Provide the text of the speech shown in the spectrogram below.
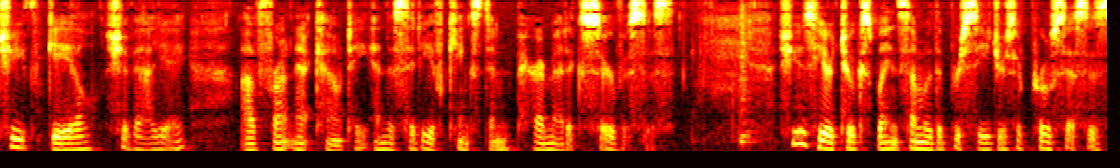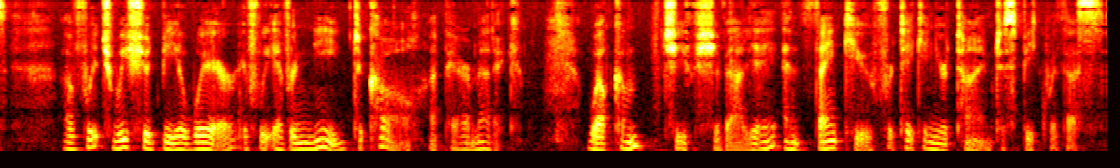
Chief Gail Chevalier of Frontenac County and the City of Kingston Paramedic Services. She is here to explain some of the procedures or processes of which we should be aware if we ever need to call a paramedic. Welcome, Chief Chevalier, and thank you for taking your time to speak with us.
